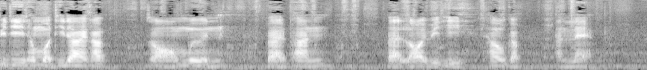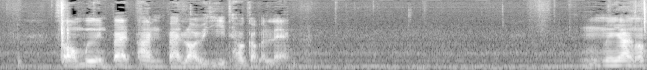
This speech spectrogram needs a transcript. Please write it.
วิธีทั้งหมดที่ได้ครับสองหมื่นแปดพันแปดร้อยวิธีเท่ากับอันแรกสองหมื่นแปดพันแปดร้อยวิธีเท่ากับอันแรกอืมไม่ยากเนาะ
